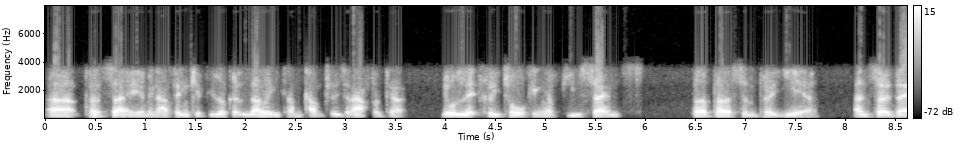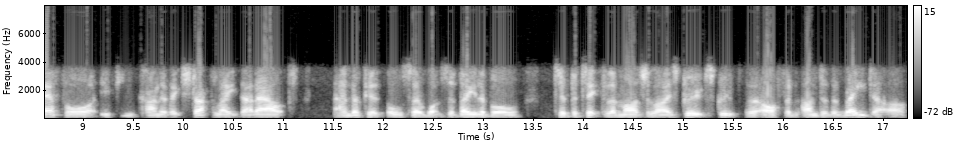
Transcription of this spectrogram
per se. I mean, I think if you look at low income countries in Africa, you're literally talking a few cents per person per year. And so, therefore, if you kind of extrapolate that out and look at also what's available to particular marginalized groups, groups that are often under the radar,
